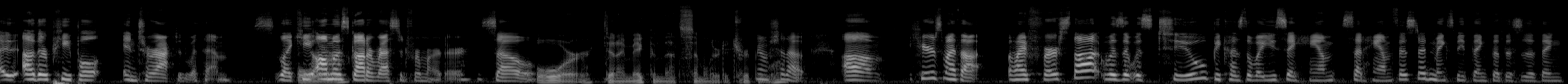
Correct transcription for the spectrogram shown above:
uh, other people interacted with him. Like he Or- almost got arrested for murder. So Or did I make them that similar to Trippy? No, One? shut up. Um, here's my thought. My first thought was it was two because the way you say ham said ham fisted makes me think that this is a thing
